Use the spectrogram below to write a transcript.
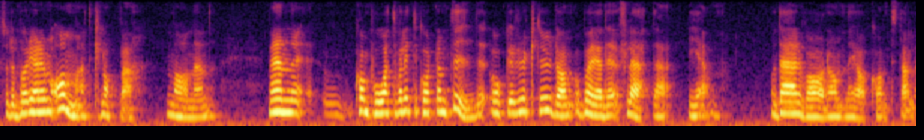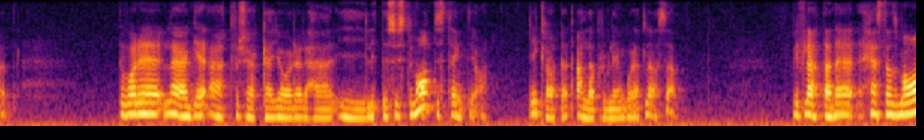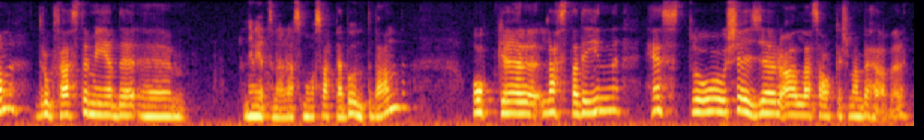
Så då började de om att knoppa manen. Men eh, kom på att det var lite kort om tid och ryckte ur dem och började fläta igen. Och där var de när jag kom till stallet. Då var det läge att försöka göra det här i lite systematiskt tänkte jag. Det är klart att alla problem går att lösa. Vi flätade hästens man, drog fast det med eh, ni vet sådana här små svarta buntband och eh, lastade in häst och tjejer och alla saker som man behöver.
